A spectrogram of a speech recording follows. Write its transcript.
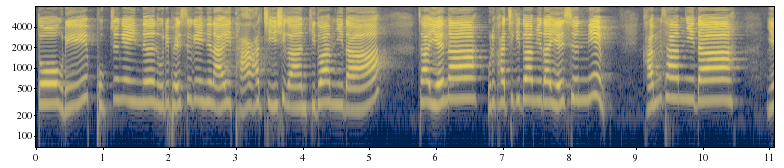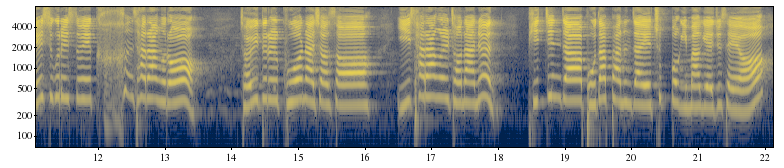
또 우리 복중에 있는 우리 뱃속에 있는 아이 다 같이 이 시간 기도합니다. 자, 예나 우리 같이 기도합니다. 예수님 감사합니다. 예수 그리스도의 큰 사랑으로 저희들을 구원하셔서 이 사랑을 전하는 빚진 자 보답하는 자의 축복 임하게 해주세요.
